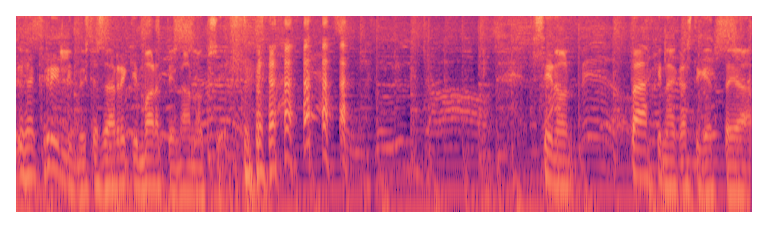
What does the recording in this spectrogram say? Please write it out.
yhden grillin, mistä saa Ricky Martin annoksia. Siinä on pähkinäkastiketta ja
